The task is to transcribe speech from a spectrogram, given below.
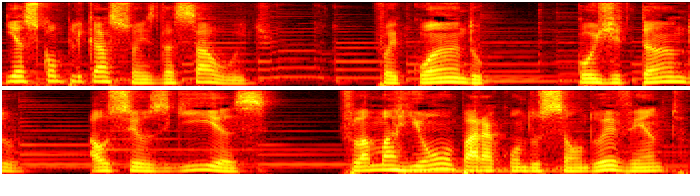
e as complicações da saúde. Foi quando, cogitando aos seus guias Flammarion para a condução do evento,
